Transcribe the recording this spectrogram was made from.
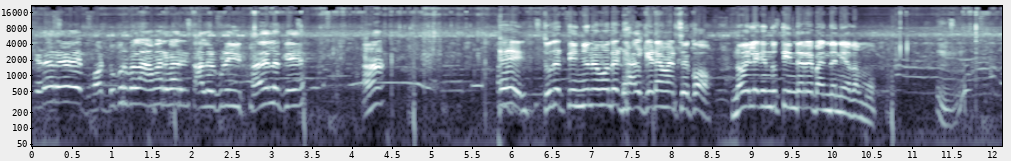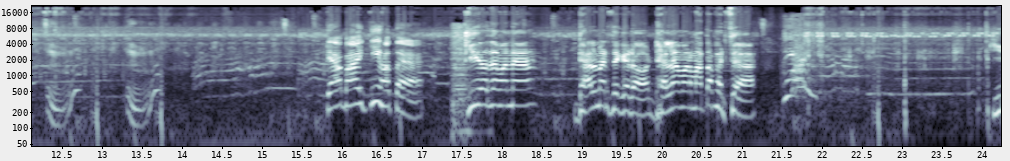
কেডা রে ভর দুপুর বেলা আমার বাড়ির চালের উপরে ইট ফেলে কে? হ্যাঁ? এই তোদের তিনজনের মধ্যে ঢাল কেটে মারছে ক? নইলে কিন্তু তিনটারে বান্ধে নিয়ে দামু কে ভাই কি হতে? কি হতে মানে? ঢাল মারছে কেড? ঢালে আমার মাথা ফাটছে। কি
